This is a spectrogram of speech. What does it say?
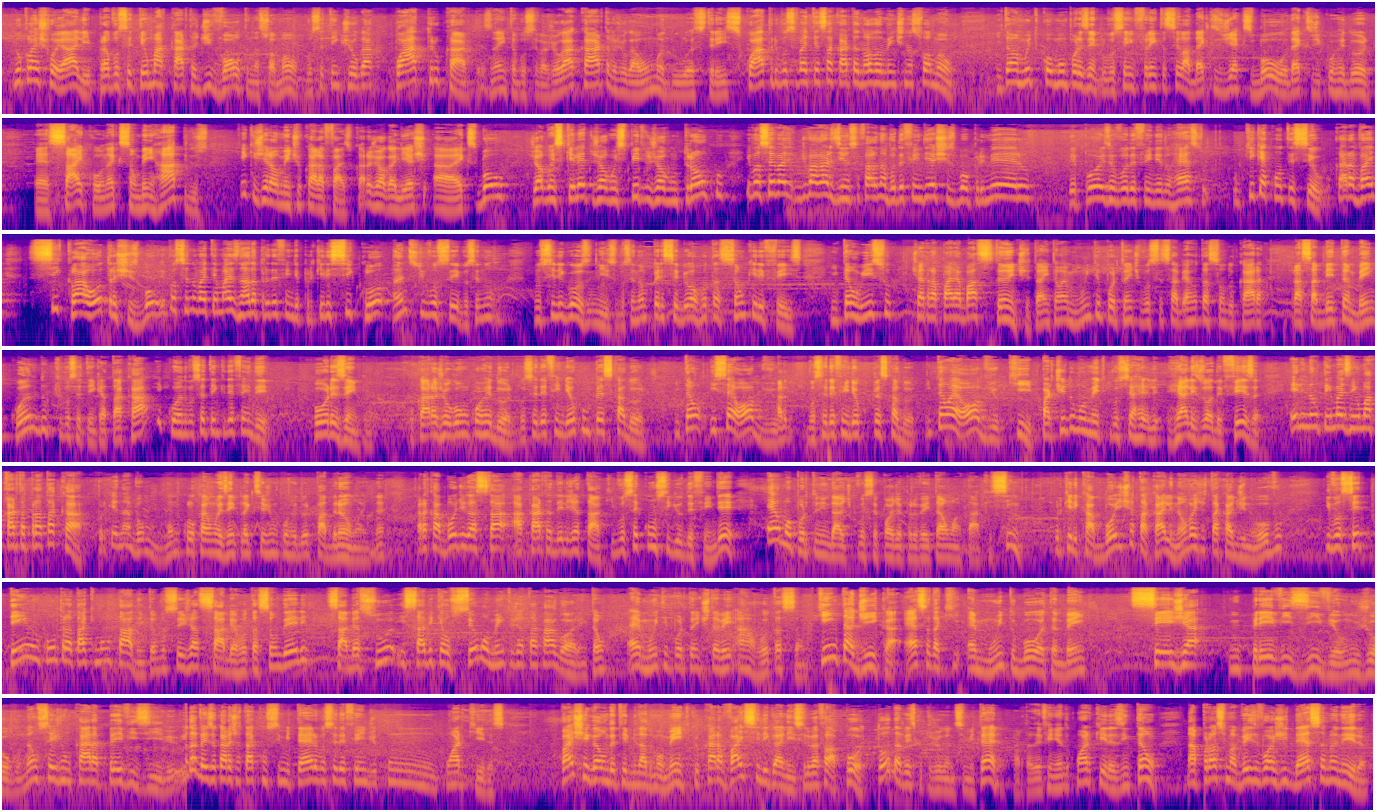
No Clash Royale, para você ter uma carta de volta na sua mão, você tem que jogar quatro cartas, né? Então você vai jogar a carta, vai jogar uma, duas, três, quatro e você vai ter essa carta novamente na sua mão. Então é muito comum, por exemplo, você enfrenta, sei lá, decks de X-Bow ou decks de corredor é, Cycle, né? Que são bem rápidos que, que geralmente o cara faz? O cara joga ali a, a X-Bow, joga um esqueleto, joga um espírito, joga um tronco e você vai devagarzinho. Você fala, não, vou defender a X-Bow primeiro, depois eu vou defendendo o resto. O que, que aconteceu? O cara vai ciclar outra X-Bow e você não vai ter mais nada para defender, porque ele ciclou antes de você. Você não, não se ligou nisso, você não percebeu a rotação que ele fez. Então isso te atrapalha bastante, tá? Então é muito importante você saber a rotação do cara para saber também quando que você tem que atacar e quando você tem que defender. Por exemplo, o cara jogou um corredor, você defendeu com um pescador. Então, isso é óbvio, você defendeu com o pescador. Então é óbvio que, a partir do momento que você realizou a defesa, ele não tem mais nenhuma carta para atacar. Porque, né, vamos, vamos colocar um exemplo aí que seja um corredor padrão aí, né? O cara acabou de gastar a carta dele de ataque e você conseguiu defender, é uma oportunidade que você pode aproveitar um ataque sim, porque ele acabou de te atacar, ele não vai te atacar de novo, e você tem um contra-ataque montado. Então você já sabe a rotação dele, sabe a sua e sabe que é o seu momento de atacar agora. Então é muito importante também a rotação. Quinta dica, essa daqui é muito boa também. Seja imprevisível no jogo. Não seja um cara previsível. Toda vez o cara já tá com cemitério, você defende com, com. Vai chegar um determinado momento que o cara vai se ligar nisso. Ele vai falar, pô, toda vez que eu tô jogando cemitério, o cara tá defendendo com arqueiras. Então, na próxima vez eu vou agir dessa maneira.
